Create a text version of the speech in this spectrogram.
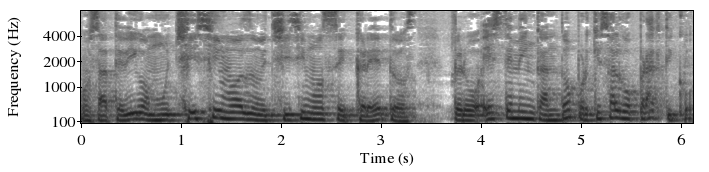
o sea, te digo muchísimos, muchísimos secretos. Pero este me encantó porque es algo práctico,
